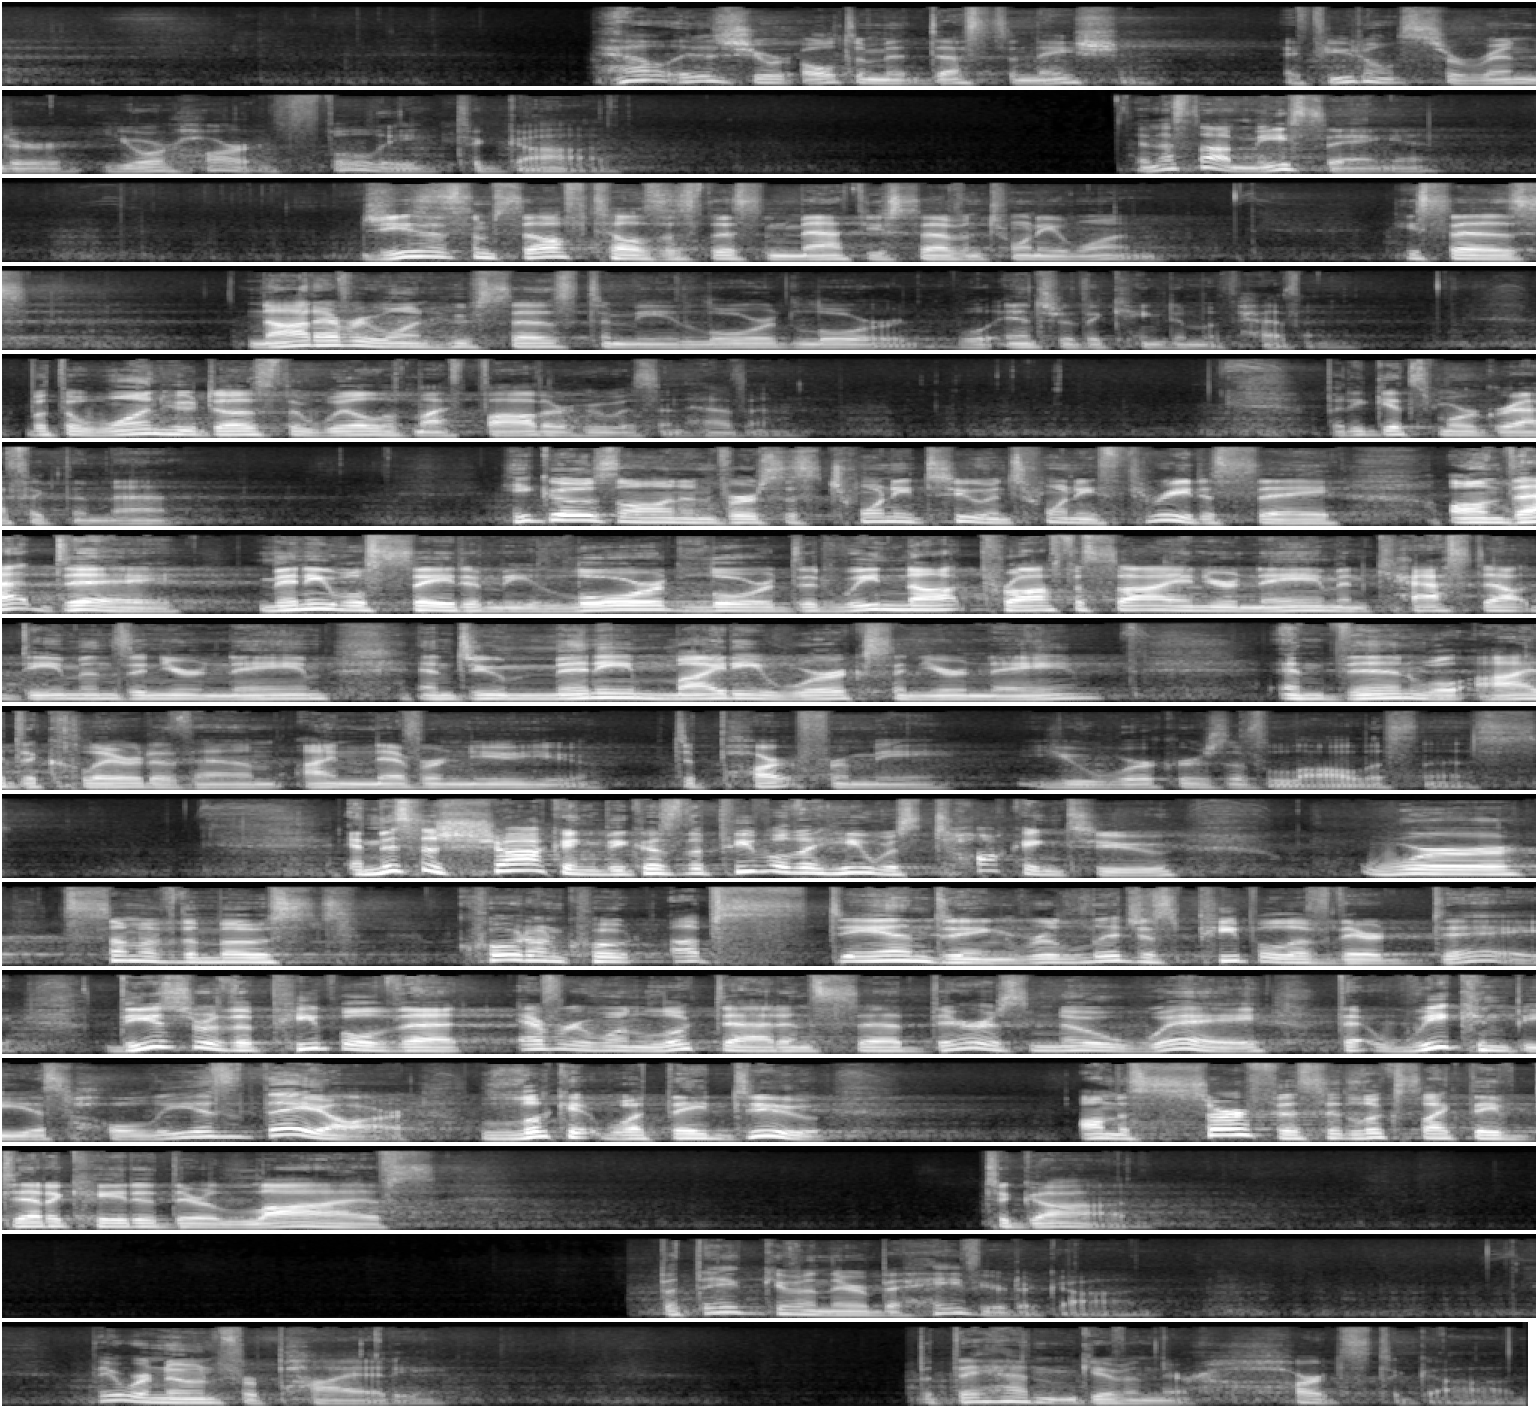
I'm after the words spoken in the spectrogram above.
hell is your ultimate destination if you don't surrender your heart fully to God. And that's not me saying it. Jesus himself tells us this in Matthew 7 21. He says, Not everyone who says to me, Lord, Lord, will enter the kingdom of heaven, but the one who does the will of my Father who is in heaven. But he gets more graphic than that. He goes on in verses 22 and 23 to say, On that day, many will say to me, Lord, Lord, did we not prophesy in your name and cast out demons in your name and do many mighty works in your name? And then will I declare to them, I never knew you. Depart from me, you workers of lawlessness. And this is shocking because the people that he was talking to were some of the most quote unquote upstanding religious people of their day. These were the people that everyone looked at and said, There is no way that we can be as holy as they are. Look at what they do. On the surface, it looks like they've dedicated their lives to God. But they've given their behavior to God. They were known for piety, but they hadn't given their hearts to God.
